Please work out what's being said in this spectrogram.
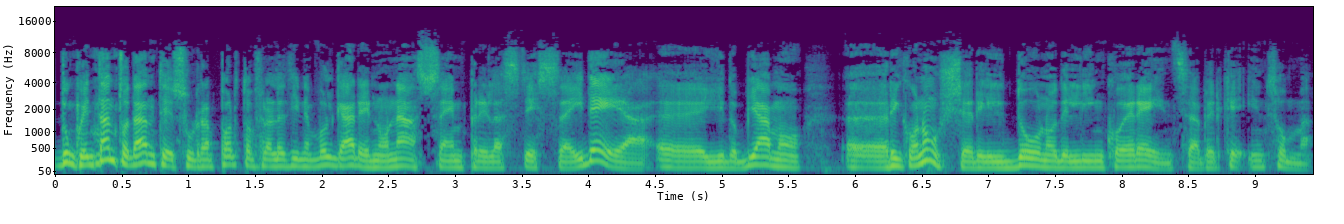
Dunque, intanto Dante sul rapporto fra latino e volgare non ha sempre la stessa idea, eh, gli dobbiamo eh, riconoscere il dono dell'incoerenza, perché insomma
